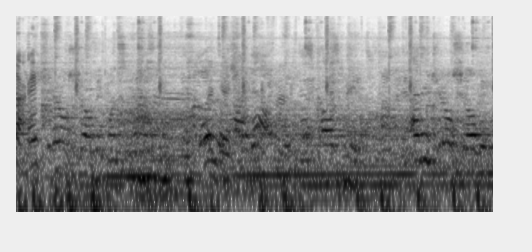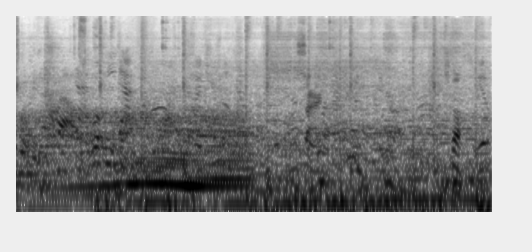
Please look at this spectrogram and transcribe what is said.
Sorry. I think Gerald Shelby would be proud of what we've done. Что? Сверху.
